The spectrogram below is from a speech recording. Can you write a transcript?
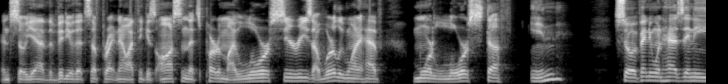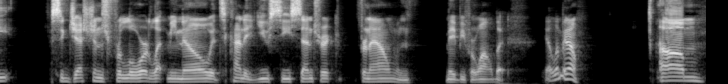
And so, yeah, the video that's up right now I think is awesome. That's part of my lore series. I really want to have more lore stuff in. So if anyone has any suggestions for lore, let me know. It's kind of UC centric for now and maybe for a while, but yeah, let me know. Um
